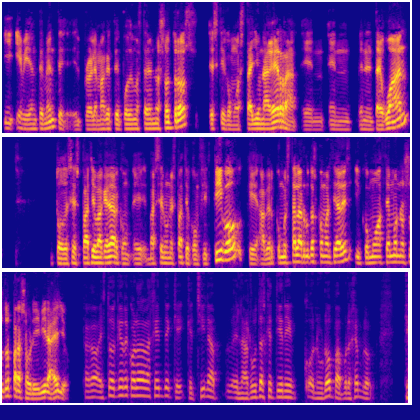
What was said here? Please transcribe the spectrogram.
y evidentemente, el problema que te podemos tener nosotros es que como estalle una guerra en, en, en el Taiwán, todo ese espacio va a quedar, eh, va a ser un espacio conflictivo, que a ver cómo están las rutas comerciales y cómo hacemos nosotros para sobrevivir a ello. Claro, esto hay que recordar a la gente que, que, China, en las rutas que tiene con Europa, por ejemplo, que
